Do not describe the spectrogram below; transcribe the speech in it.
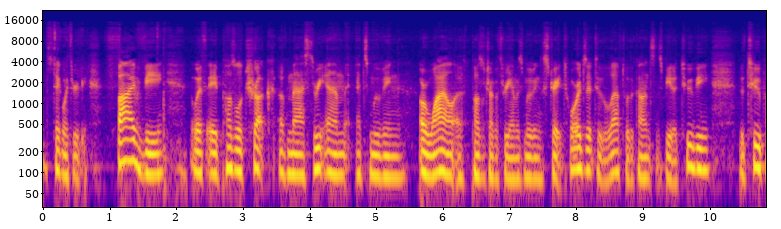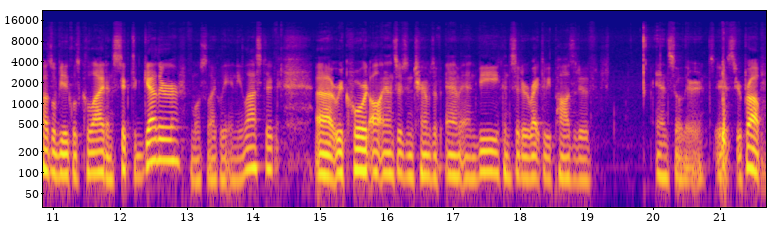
Let's take away 3v. 5v with a puzzle truck of mass 3m, it's moving, or while a puzzle truck of 3m is moving straight towards it to the left with a constant speed of 2v. The two puzzle vehicles collide and stick together, most likely inelastic. Uh, record all answers in terms of m and v. Consider right to be positive. And so there is your problem.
